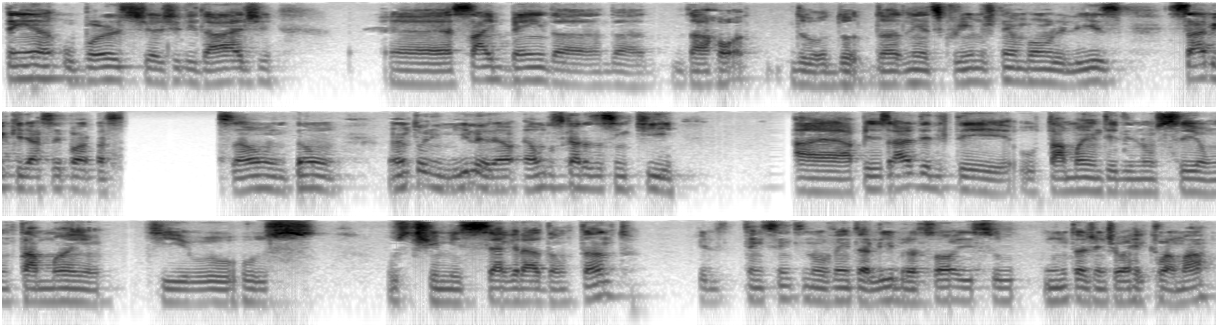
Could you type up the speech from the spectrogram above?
tem o burst, agilidade, é, sai bem da, da, da, do, do, da linha de scrimmage, tem um bom release, sabe criar separação. Então, Anthony Miller é, é um dos caras assim que, apesar dele ter o tamanho dele não ser um tamanho que o, os, os times se agradam tanto. Ele tem 190 libras só, isso muita gente vai reclamar.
